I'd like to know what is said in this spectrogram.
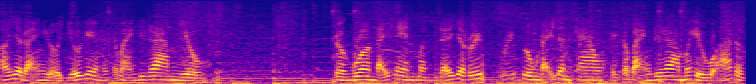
Ở giai đoạn rửa, giữa game mà các bạn đi ram nhiều đừng quên đẩy lên mình để cho rip rip luôn đẩy lên cao thì các bạn đi ra mới hiệu quả được.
